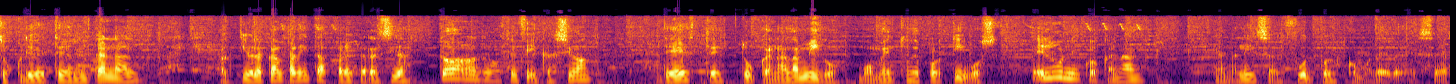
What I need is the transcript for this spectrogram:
Suscríbete a mi canal, activa la campanita para que recibas todas las notificación de este tu canal amigo, Momentos Deportivos, el único canal que analiza el fútbol como debe de ser.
